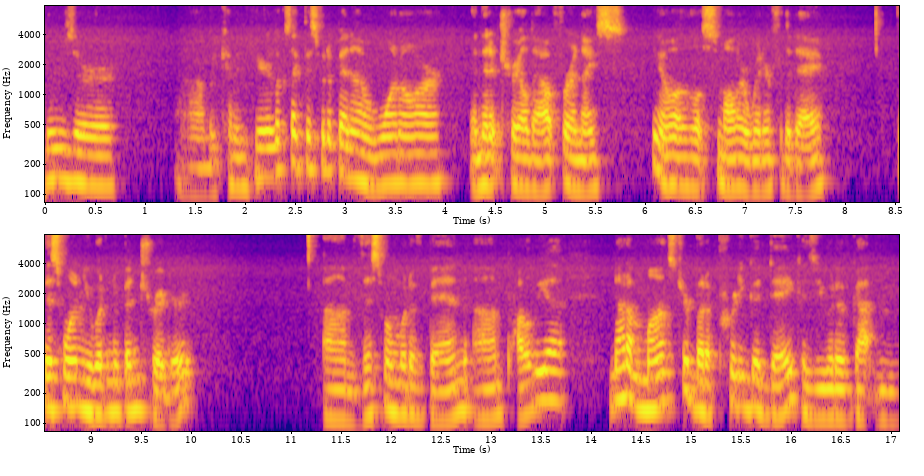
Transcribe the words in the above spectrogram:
loser. Um, we come in here, looks like this would have been a 1R, and then it trailed out for a nice, you know, a little smaller winner for the day. This one you wouldn't have been triggered. Um, this one would have been um, probably a, not a monster, but a pretty good day because you would have gotten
